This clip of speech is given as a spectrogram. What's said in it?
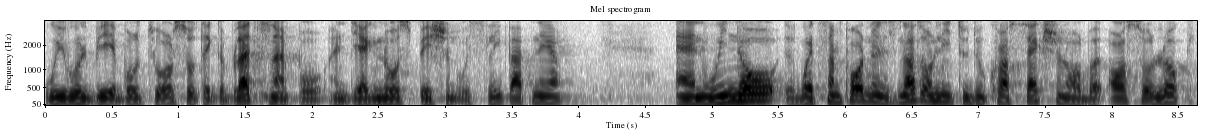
we will be able to also take a blood sample and diagnose patient with sleep apnea. And we know what's important is not only to do cross-sectional, but also look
